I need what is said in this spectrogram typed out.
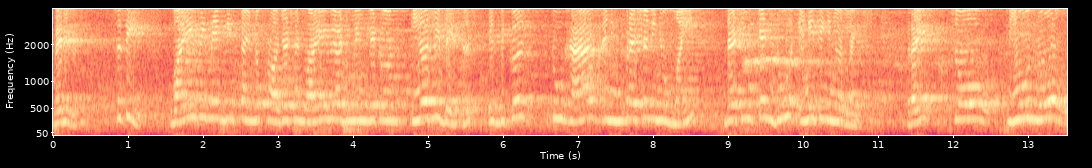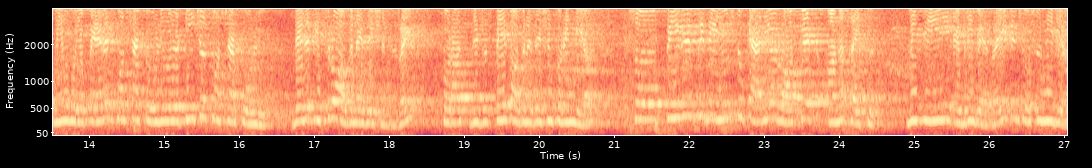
Very good. So see, why we make these kind of projects and why we are doing it on yearly basis is because to have an impression in your mind that you can do anything in your life. Right? So you know, you, your parents must have told you, your teachers must have told you. There is ISRO organization, right? For us, this is a space organization for India. So previously they used to carry a rocket on a cycle. We see everywhere, right, in social media.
